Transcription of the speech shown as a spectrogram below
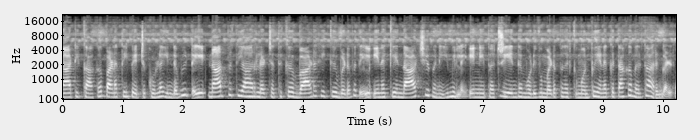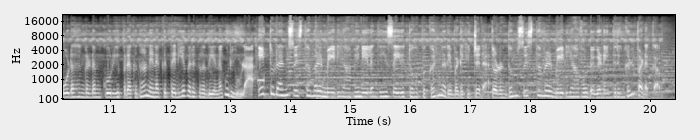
நாட்டிற்காக பணத்தை பெற்றுக்கொள்ள இந்த வீட்டை நாற்பத்தி ஆறு லட்சத்துக்கு வாடகைக்கு விடுவதில் எனக்கு எந்த ஆட்சேபனையும் இல்லை. என்னை பற்றி எந்த முடிவும் எடுப்பதற்கு முன்பு எனக்கு தகவல் தாருங்கள். ஊடகங்களிடம் கூறிய பிறகுதான் எனக்கு தெரிய வருகிறது என கூறியுள்ளார். இத்துடன் சுவிஸ் தமிழ் மீடியாவின் இலங்கை செய்தி தொகுப்புகள் நிறைவடைகின்றன. தொடர்ந்தும் சுவிஸ் தமிழ் மீடியாவோடு இணைந்திருங்கள். வணக்கம்.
